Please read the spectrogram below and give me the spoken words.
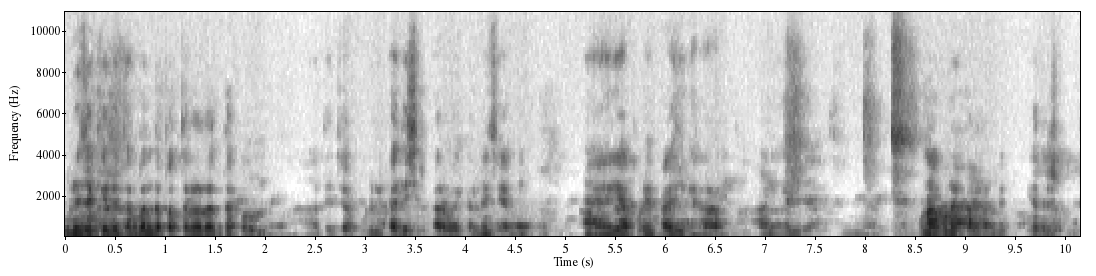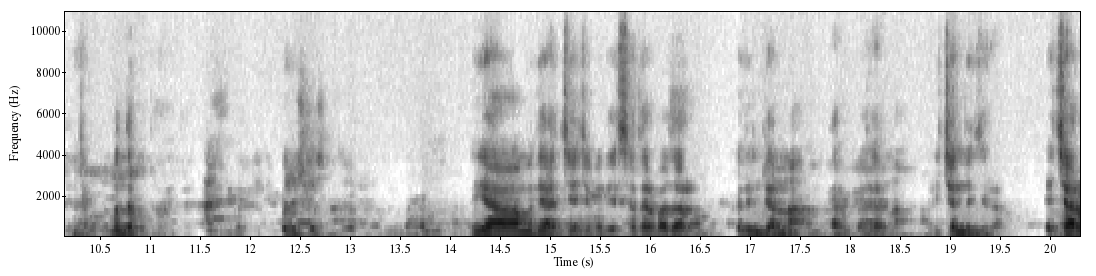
गुन्हे जर केले तर बंधपत्र रद्द करून त्याच्यावर पुढील कायदेशीर कारवाई करण्याची आम्ही यापुढे काळजी घेणार आहोत. आणि पुन्हा गुन्हे करणार या दृष्टीने त्यांच्याकडून स्टेशन यामध्ये आजच्या याच्यामध्ये सदर बाजार कदीम जालना तालुका जालना आणि चंदनजिरा या चार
